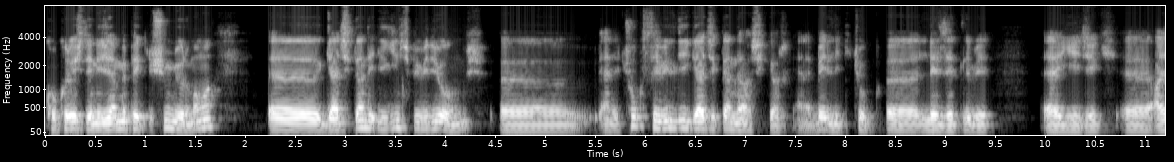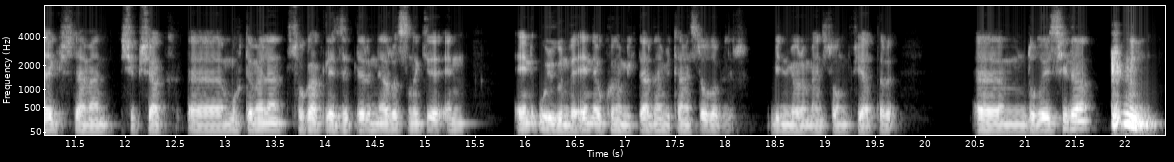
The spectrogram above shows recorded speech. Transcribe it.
kokoreç deneyeceğimi pek düşünmüyorum ama e, gerçekten de ilginç bir video olmuş. E, yani çok sevildiği gerçekten de aşikar. Yani belli ki çok e, lezzetli bir e, yiyecek. E, ayaküstü hemen şipşak. E, muhtemelen sokak lezzetlerinin arasındaki en en uygun ve en ekonomiklerden bir tanesi olabilir. Bilmiyorum en son fiyatları. E, dolayısıyla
